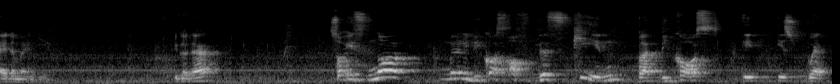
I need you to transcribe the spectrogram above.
Adam and Eve. You got that? So it's not merely because of the skin, but because it is wet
